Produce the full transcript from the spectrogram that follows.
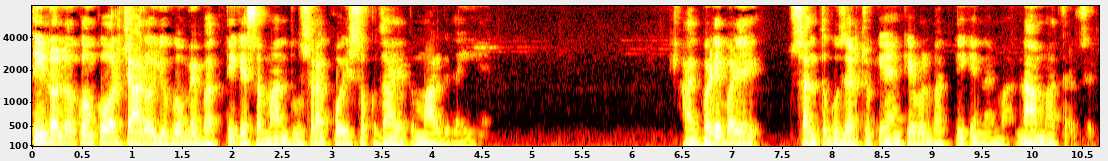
तीनों लोगों को और चारों युगों में भक्ति के समान दूसरा कोई सुखदायक मार्ग नहीं है। आज बड़े बड़े संत गुजर चुके हैं, केवल भक्ति के नाम मात्र से।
